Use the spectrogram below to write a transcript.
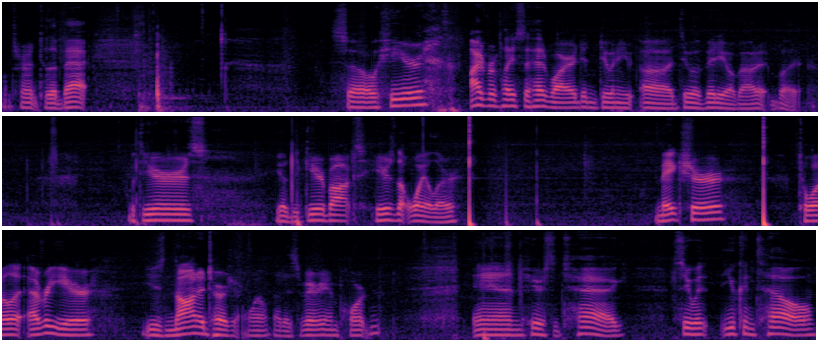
I'll turn it to the back. So here, I've replaced the head wire. I didn't do any uh, do a video about it, but with yours, you have the gearbox. Here's the oiler. Make sure to oil it every year. Use non-detergent oil. That is very important. And here's the tag. See what you can tell.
